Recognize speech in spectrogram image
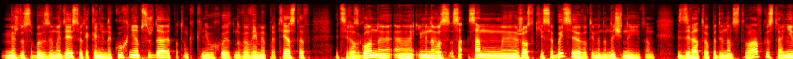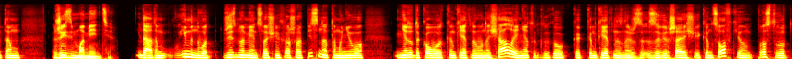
между собой взаимодействуют, как они на кухне обсуждают, потом как они выходят во время протестов, эти разгоны. Э, именно вот самые жесткие события, вот именно ночные, там, с 9 по 12 августа, они там... Жизнь в моменте. Да, там именно вот жизнь в моменте очень хорошо описана, там у него нету такого конкретного начала и нету такого как конкретной, знаешь, завершающей концовки, он просто вот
